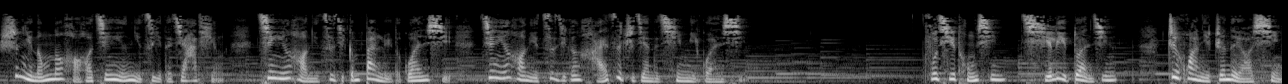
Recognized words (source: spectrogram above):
是你能不能好好经营你自己的家庭，经营好你自己跟伴侣的关系，经营好你自己跟孩子之间的亲密关系。夫妻同心，其利断金，这话你真的要信。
